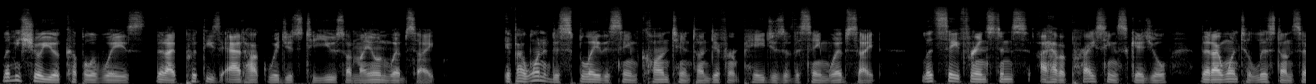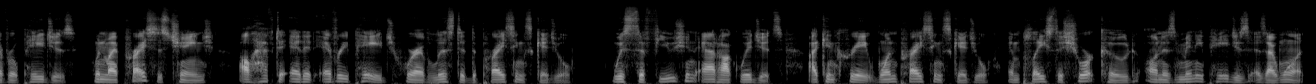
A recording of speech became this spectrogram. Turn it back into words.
Let me show you a couple of ways that I put these ad hoc widgets to use on my own website. If I want to display the same content on different pages of the same website, let's say for instance I have a pricing schedule that I want to list on several pages. When my prices change, I'll have to edit every page where I've listed the pricing schedule. With Suffusion ad hoc widgets, I can create one pricing schedule and place the shortcode on as many pages as I want.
